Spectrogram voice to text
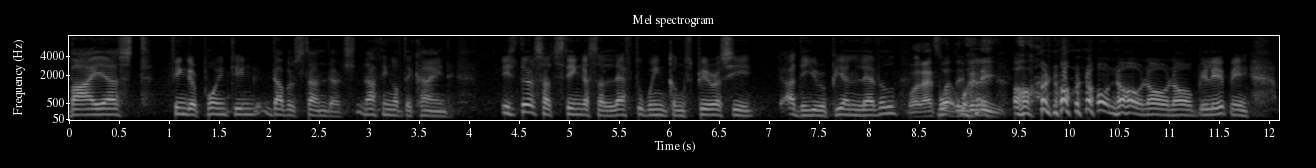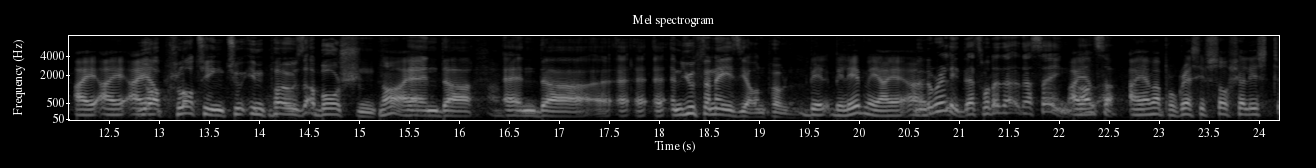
biased, finger pointing, double standards. Nothing of the kind. Is there such thing as a left-wing conspiracy at the European level? Well, that's what, they believe. Oh no, no, no, no, no! Believe me, I, I, I you are plotting to impose abortion No, I- and uh, and uh, uh, and euthanasia on Poland. be, believe me, I, I, And really, that's what they're saying. I am, Answer. I am a progressive socialist,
